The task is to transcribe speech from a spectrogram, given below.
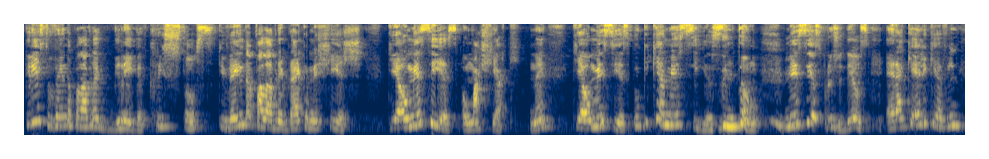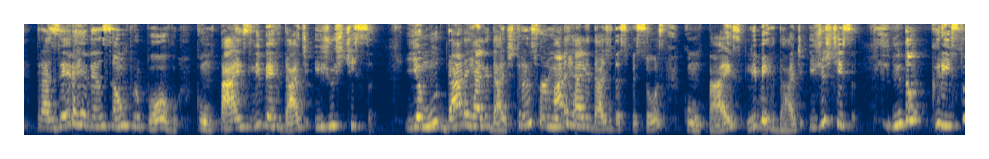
Cristo vem da palavra grega, Christos, que vem da palavra hebraica Mexias, que é o Messias, ou Mashiach, né? Que é o Messias. O que, que é Messias, então? Messias para os judeus era aquele que ia vir trazer a redenção para o povo com paz, liberdade e justiça. Ia mudar a realidade, transformar a realidade das pessoas com paz, liberdade e justiça. Então, Cristo,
